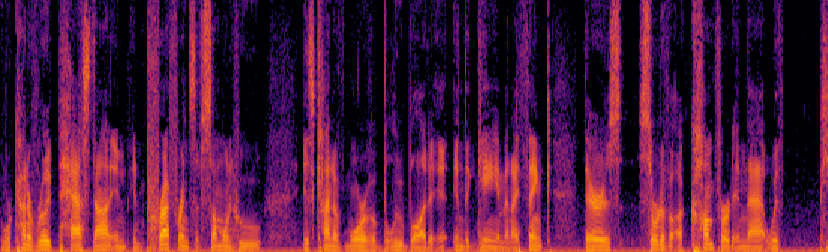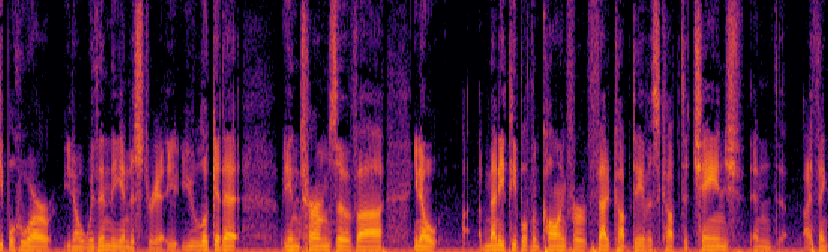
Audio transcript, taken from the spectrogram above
we're kind of really passed on in, in preference of someone who is kind of more of a blue blood in the game, and I think there's sort of a comfort in that with people who are you know within the industry. You look at it in terms of uh, you know many people have been calling for Fed Cup, Davis Cup to change, and I think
